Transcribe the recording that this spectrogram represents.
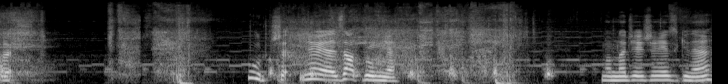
Ale... Kurczę, nie, zatruł mnie. Mam nadzieję, że nie zginę.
